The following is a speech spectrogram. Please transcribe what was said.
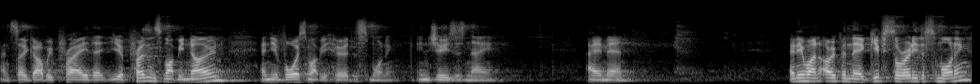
And so, God, we pray that your presence might be known and your voice might be heard this morning. In Jesus' name, amen. Anyone open their gifts already this morning?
